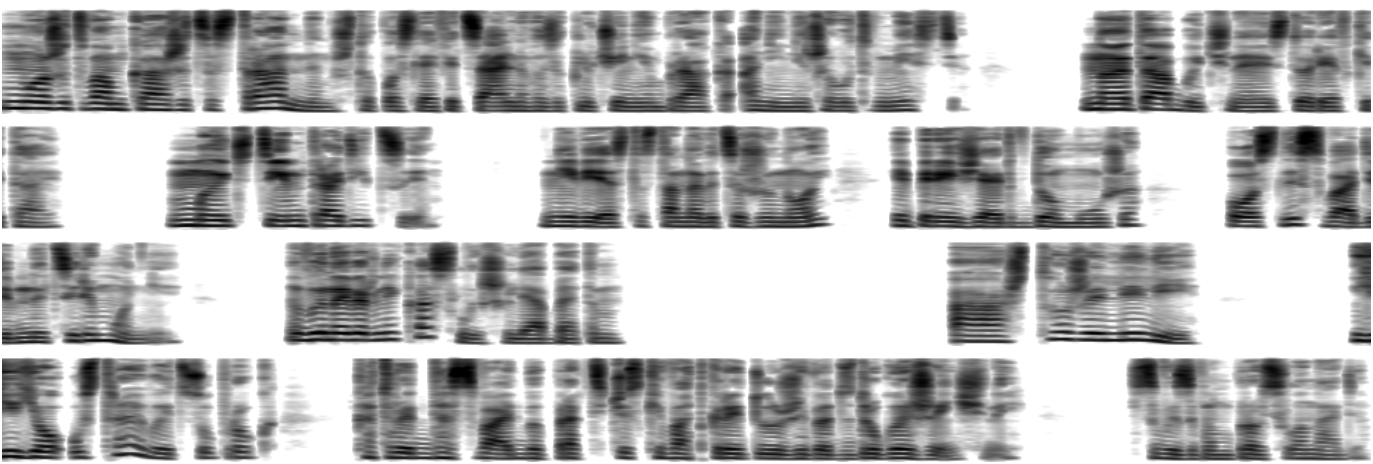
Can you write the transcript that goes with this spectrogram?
Может, вам кажется странным, что после официального заключения брака они не живут вместе. Но это обычная история в Китае. Мы чтим традиции. Невеста становится женой и переезжает в дом мужа после свадебной церемонии. Вы наверняка слышали об этом. А что же Лили? Ее устраивает супруг, который до свадьбы практически в открытую живет с другой женщиной, с вызовом бросила Надя.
